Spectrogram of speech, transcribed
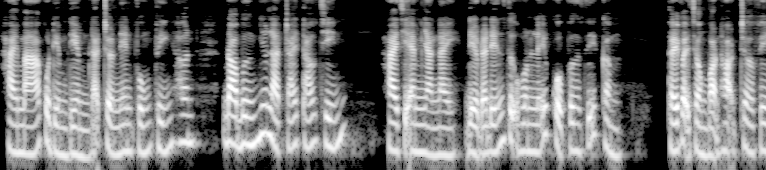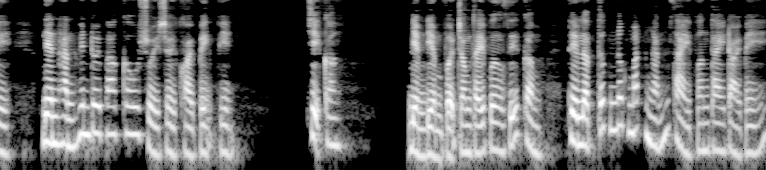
Hai má của Điềm Điềm đã trở nên phúng phính hơn, đỏ bừng như là trái táo chín. Hai chị em nhà này đều đã đến dự hôn lễ của Vương Dĩ Cầm. Thấy vợ chồng bọn họ trở về, liền hàn huyên đôi ba câu rồi rời khỏi bệnh viện. Chị Cầm. Điểm điểm vợ trông thấy Vương Dĩ Cầm thì lập tức nước mắt ngắn dài vươn tay đòi bế.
